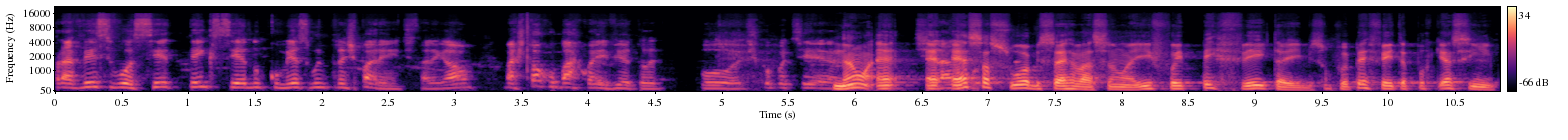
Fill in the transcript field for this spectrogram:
para ver se você tem que ser no começo muito transparente, tá legal? Mas toca o barco aí, Vitor. Pô, desculpa te. Não, é, é essa sua observação aí foi perfeita, Ibson. Foi perfeita, porque assim.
